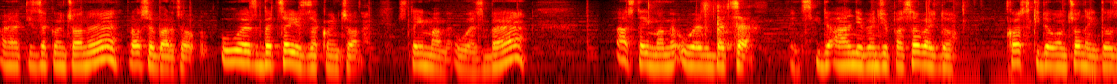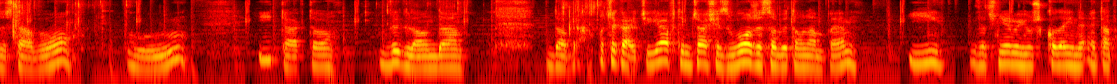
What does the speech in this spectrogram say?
a jak jest zakończony? Proszę bardzo, USB-C jest zakończony. Z tej mamy USB, a z tej mamy USB-C, więc idealnie będzie pasować do kostki dołączonej do zestawu. Uuu. I tak to wygląda. Dobra, poczekajcie, ja w tym czasie złożę sobie tą lampę i zaczniemy już kolejny etap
